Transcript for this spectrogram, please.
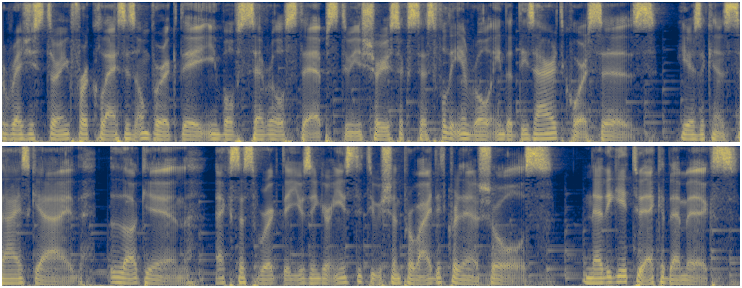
Registering for classes on Workday involves several steps to ensure you successfully enroll in the desired courses. Here's a concise guide. Log in. Access Workday using your institution provided credentials. Navigate to Academics.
